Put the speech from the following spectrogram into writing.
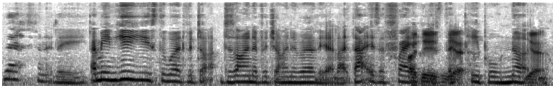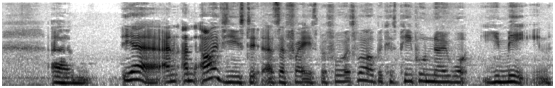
Definitely. I mean, you used the word vagi- designer vagina earlier. Like that is a phrase did, that yeah. people know. Yeah. Um, yeah, and, and I've used it as a phrase before as well because people know what you mean,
